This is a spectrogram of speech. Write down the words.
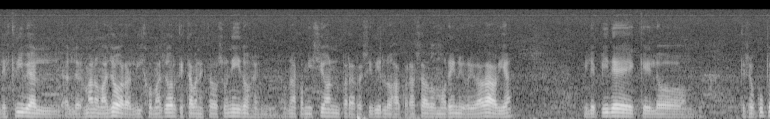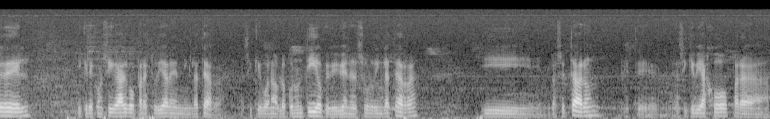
le escribe al, hermano mayor, al hijo mayor que estaba en Estados Unidos en una comisión para recibir los acorazados Moreno y Rivadavia y le pide que, se ocupe de él y que le consiga algo para estudiar en Inglaterra. Así que bueno, habló con un tío que vivía en el sur de Inglaterra y lo aceptaron, este, así que viajó para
